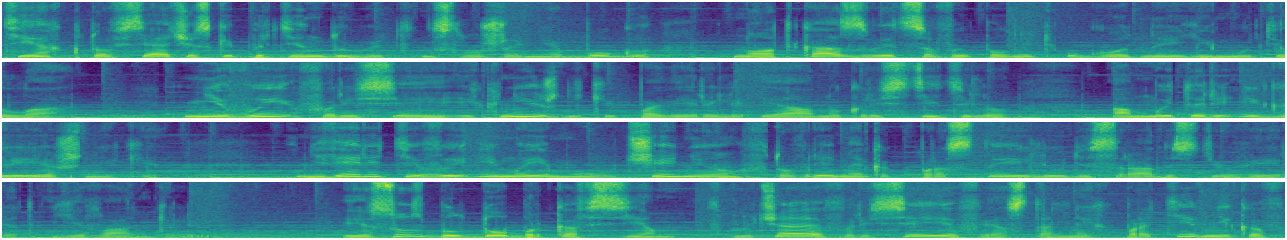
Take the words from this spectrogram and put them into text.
тех, кто всячески претендует на служение Богу, но отказывается выполнить угодные ему дела. Не вы, фарисеи и книжники, поверили Иоанну Крестителю, а мытари и грешники – не верите вы и моему учению, в то время как простые люди с радостью верят Евангелию. Иисус был добр ко всем, включая фарисеев и остальных противников,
